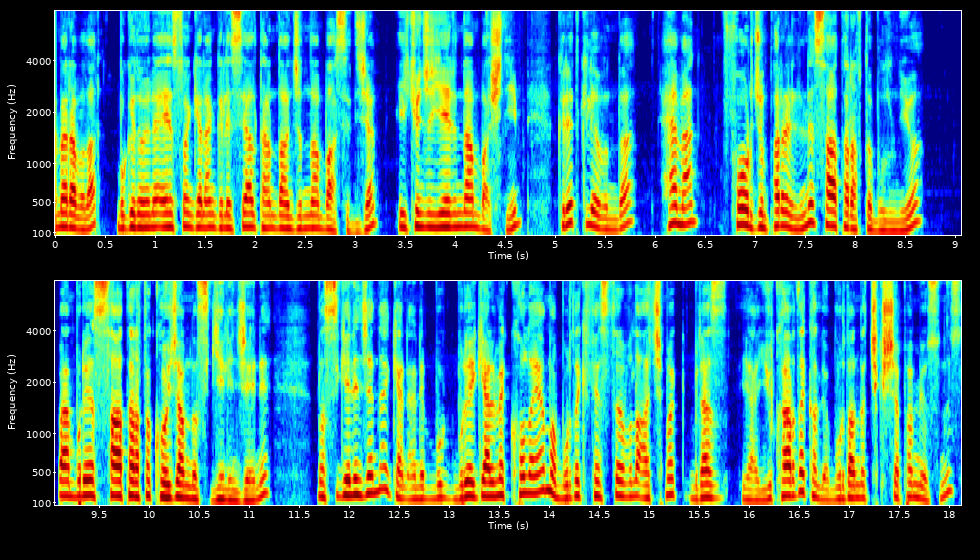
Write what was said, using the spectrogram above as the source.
merhabalar. Bugün oyuna en son gelen Glacial Time bahsedeceğim. İlk önce yerinden başlayayım. Great Cleaven'da hemen Forge'un paralelinde sağ tarafta bulunuyor. Ben buraya sağ tarafa koyacağım nasıl gelineceğini. Nasıl gelineceğini derken hani bu, buraya gelmek kolay ama buradaki festival'ı açmak biraz ya yukarıda kalıyor. Buradan da çıkış yapamıyorsunuz.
